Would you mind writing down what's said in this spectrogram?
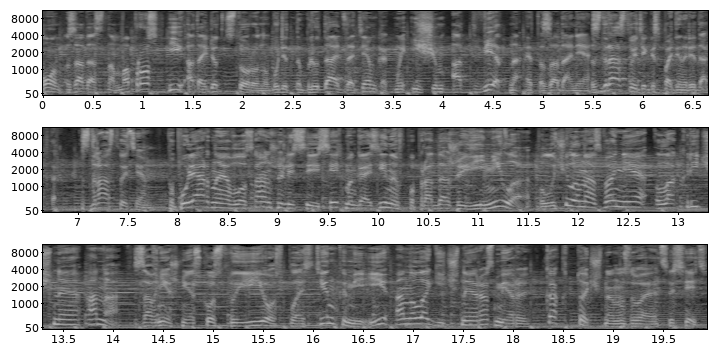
Он задаст нам вопрос и отойдет в сторону. Будет наблюдать за тем, как мы ищем ответ на это задание. Здравствуйте, господин редактор. Здравствуйте. Популярная в Лос-Анджелесе сеть магазинов по продаже винила получила название «Лакричная она» за внешнее сходство ее с пластинками и аналогичные размеры. Как точно называется сеть?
